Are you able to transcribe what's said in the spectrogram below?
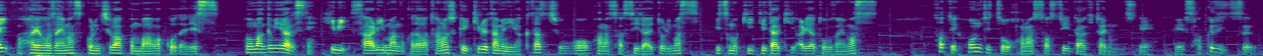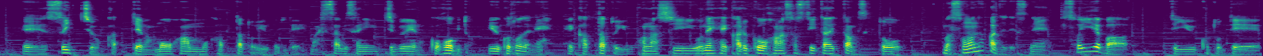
はい、おはようございます。こんにちは、こんばんは、コーダイです。この番組ではですね、日々、サラリーマンの方が楽しく生きるために役立つ情報をお話しさせていただいております。いつも聞いていただきありがとうございます。さて、本日お話しさせていただきたいのはですね、えー、昨日、えー、スイッチを買って、まあ、モンハンも買ったということで、まあ、久々に自分へのご褒美ということでね、えー、買ったというお話をね、軽くお話しさせていただいたんですけど、まあ、その中でですね、そういえばっていうことで、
